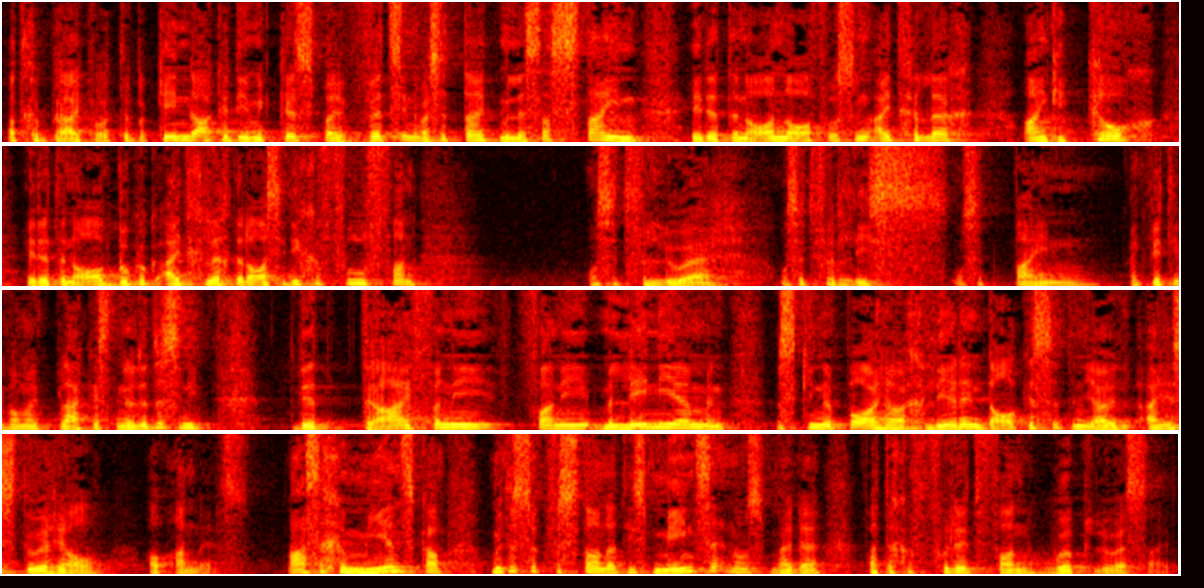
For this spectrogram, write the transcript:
wat gebruik word. 'n Bekende akademikus by Wits Universiteit, Melissa Stein, het dit in haar navorsing uitgelig. Auntie Krog het dit in haar boek ook uitgelig dat daar is hierdie gevoel van ons het verloor, ons het verlies, ons het pyn. Ek weet nie waar my plek is nie. Nou dit is nie weet draai van die van die millennium en miskien 'n paar jaar gelede en dalk is dit in jou eie storie al al anders. Maar as 'n gemeenskap moet ons ook verstaan dat hier's mense in ons midde wat 'n gevoel het van hooploosheid.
